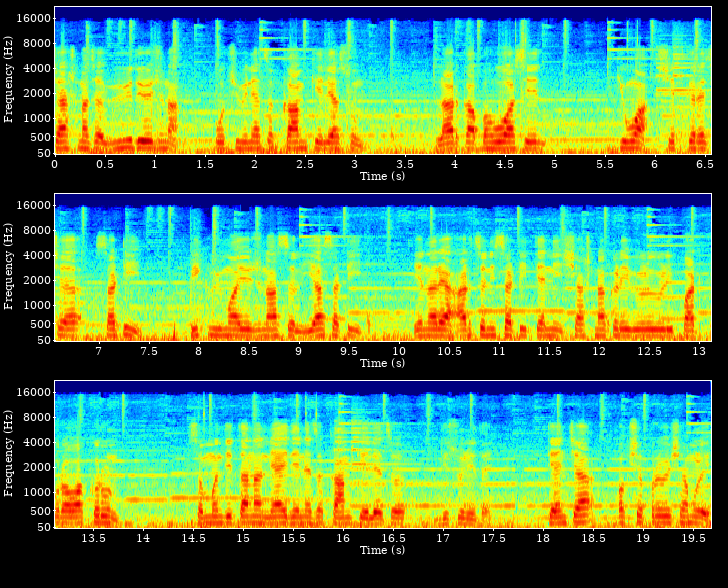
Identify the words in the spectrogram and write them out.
शासनाच्या विविध योजना पोचविण्याचं काम केले असून लाडका भाऊ असेल किंवा शेतकऱ्याच्यासाठी पीक विमा योजना असेल यासाठी येणाऱ्या अडचणीसाठी त्यांनी शासनाकडे वेळोवेळी पाठपुरावा करून संबंधितांना न्याय देण्याचं काम केल्याचं दिसून येत आहे. त्यांच्या पक्षप्रवेशामुळे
